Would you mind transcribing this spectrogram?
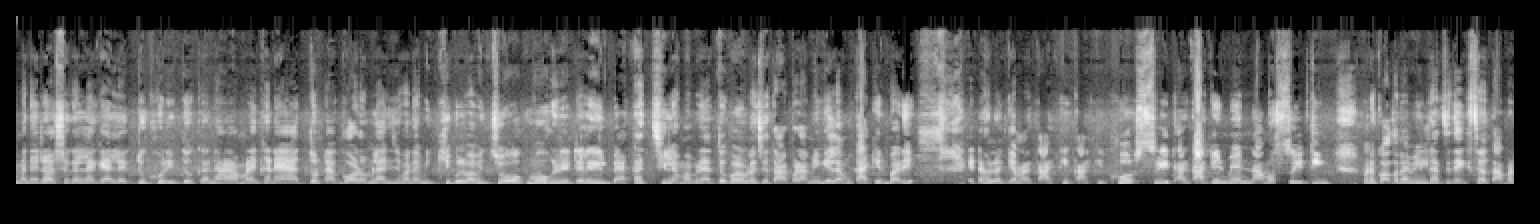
আমাদের রসগোল্লা গেল একটু ঘড়ির দোকানে, আর আমার এখানে এতটা গরম লাগছে মানে আমি কী বলব, আমি চোখ মুখ রিটেলি ব্যাকাচ্ছিলাম আমার এত গরম লাগছে। তারপর আমি গেলাম কাকির বাড়ি, এটা হলো কি আমার কাকি কাকি খুব সুইট আর কাকির মেয়ের নামও সুইটি মানে কতটা মিল খাচ্ছে দেখছ? তারপর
